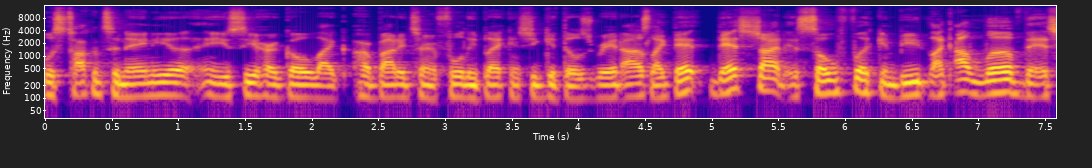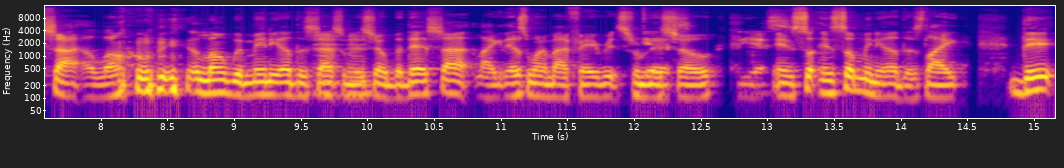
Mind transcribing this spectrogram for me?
was talking to Naenia and you see her go like her body turn fully black and she get those red eyes like that that shot is so fucking beautiful like I love that shot alone along with many other shots from the Mhm. show but that shot like that's one of my favorites from this show yes and so and so many others like they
